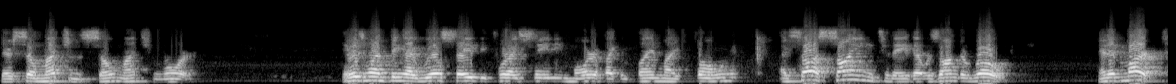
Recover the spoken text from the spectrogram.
There's so much and so much more. There is one thing I will say before I say any more, if I can find my phone. I saw a sign today that was on the road, and it marked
